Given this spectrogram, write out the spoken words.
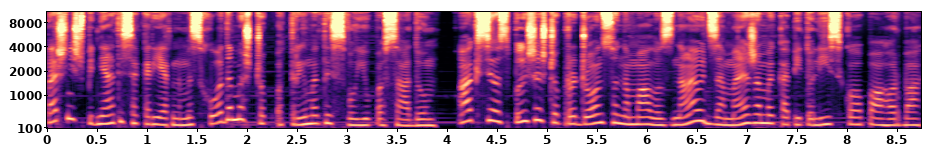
перш ніж піднятися кар'єрними сходами, щоб отримати свою посаду. Аксіос пише, що про Джонсона мало знають за межами капітолійського пагорба,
